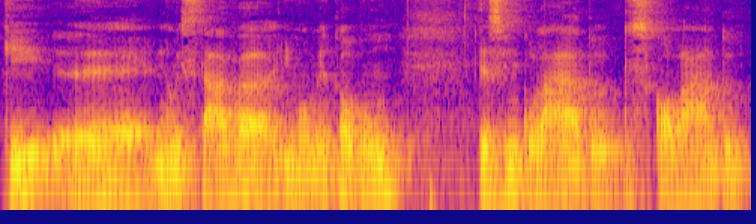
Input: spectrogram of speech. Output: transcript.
que eh, não estava em momento algum desvinculado, descolado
